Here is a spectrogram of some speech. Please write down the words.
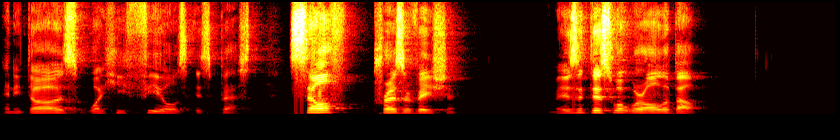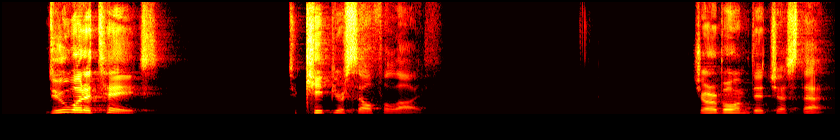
and he does what he feels is best self preservation. I mean, isn't this what we're all about? Do what it takes to keep yourself alive. Jeroboam did just that.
